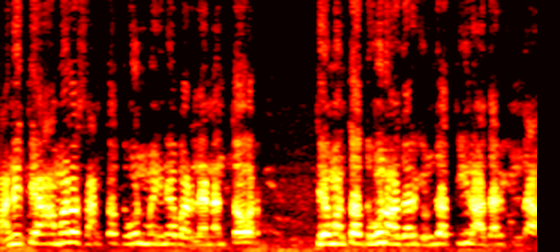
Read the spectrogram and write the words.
आणि ते आम्हाला सांगतात दोन महिने भरल्यानंतर ते म्हणतात दोन हजार घेऊन जा तीन हजार घेऊन जा.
